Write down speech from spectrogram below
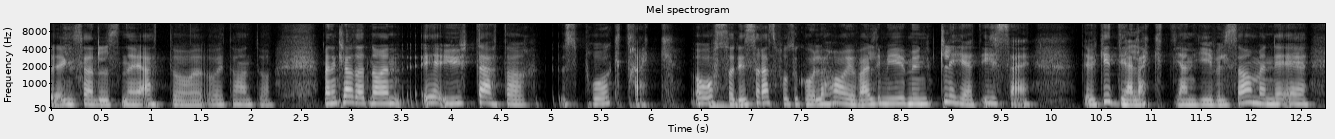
bøyingshendelsene i ett år og et annet år. Men det er klart at når en er ute etter språktrekk, og også disse rettsprotokollene har jo veldig mye muntlighet i seg. Det er jo ikke dialektgjengivelser, men det er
